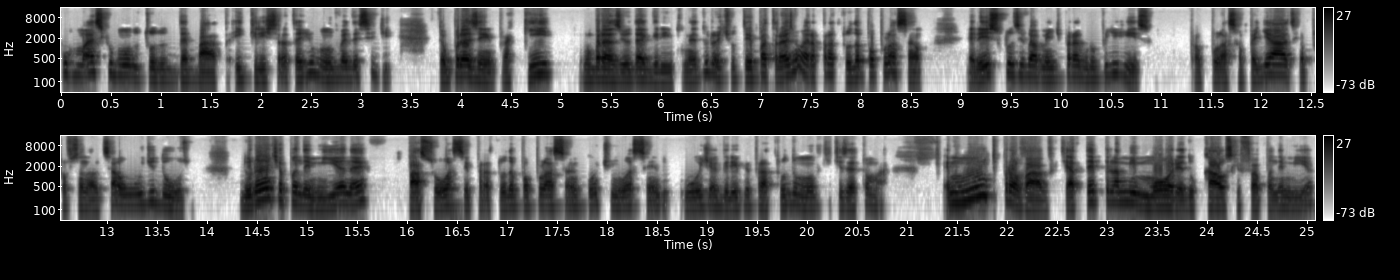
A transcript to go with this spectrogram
Por mais que o mundo todo debata e crie estratégia, o mundo vai decidir. Então, por exemplo, aqui no Brasil da gripe, né? Durante o um tempo atrás não era para toda a população, era exclusivamente para grupo de risco, população pediátrica, profissional de saúde, idoso. Durante a pandemia, né, passou a ser para toda a população e continua sendo hoje a gripe para todo mundo que quiser tomar. É muito provável que até pela memória do caos que foi a pandemia,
